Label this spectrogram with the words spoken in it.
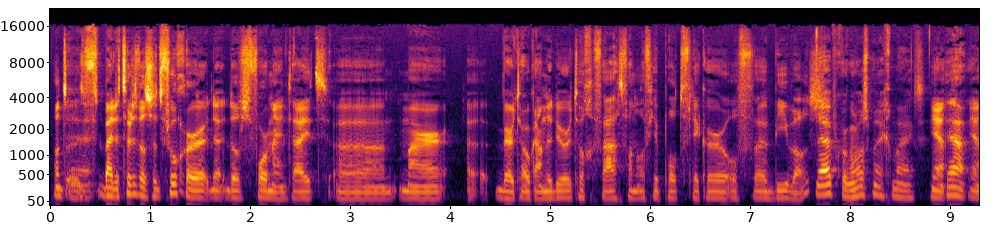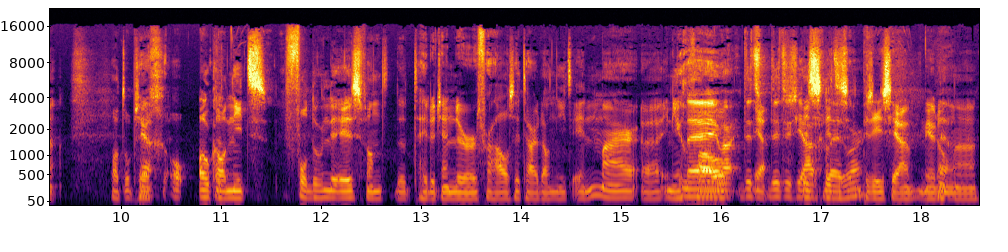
Want eh, bij de Trut was het vroeger, dat was voor mijn tijd, maar werd ook aan de deur toch gevraagd van of je potflikker of bi was. Daar heb ik ook nog wel eens meegemaakt. Ja, ja. ja. Wat op zich ook al niet voldoende is, want het hele genderverhaal zit daar dan niet in. Maar eh, in ieder Nee, geval... maar dit- ja, dit is jaren dit geleden, is- hoor. Precies, ja. Meer dan, Ja.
